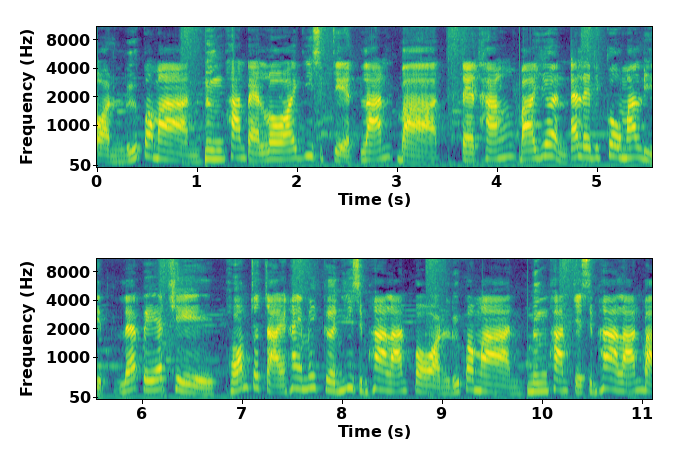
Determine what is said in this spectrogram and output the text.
อนด์หรือประมาณ 1,827 ล้านบาท แต่ทั้งบาเยิร์นแอตเลติโกมาดริดและเปเชพร้อมจะจ่ายให้ไม่เกิน 25 ล้านปอนด์หรือประมาณ 1,075 ล้านบ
